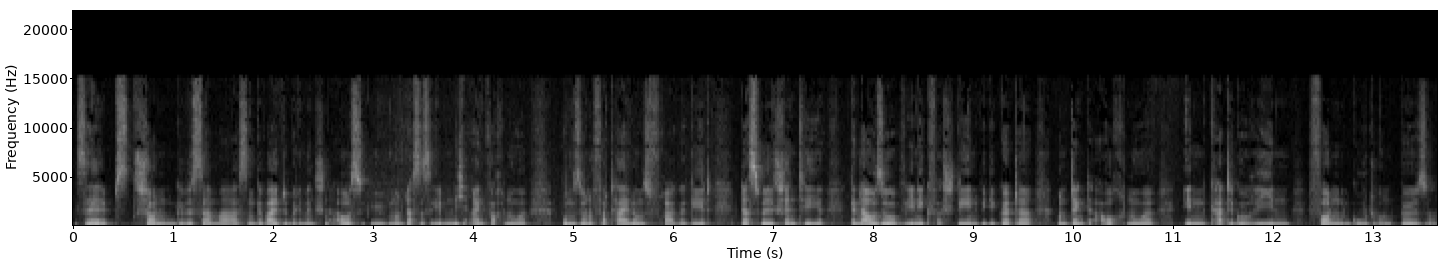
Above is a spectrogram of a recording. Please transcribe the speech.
selbst schon gewissermaßen Gewalt über die Menschen ausüben und dass es eben nicht einfach nur um so eine Verteilungsfrage geht, das will Chanté genauso wenig verstehen wie die Götter und denkt auch nur in Kategorien von Gut und Böse.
